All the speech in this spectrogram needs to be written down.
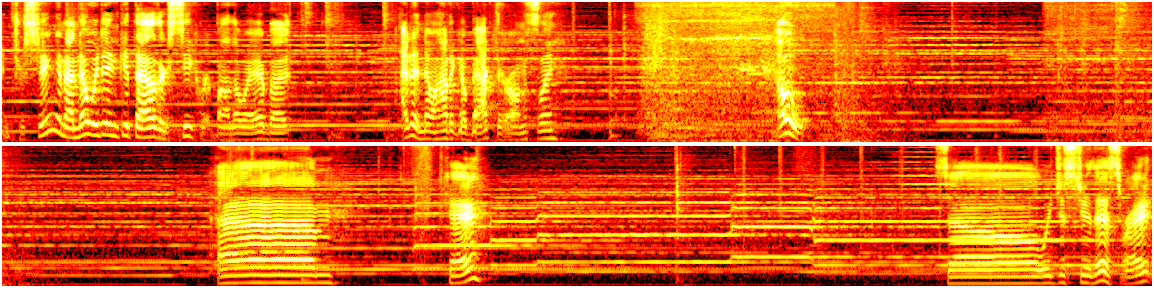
Interesting, and I know we didn't get that other secret, by the way, but I didn't know how to go back there, honestly. Oh! Um... Okay. So, we just do this, right?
